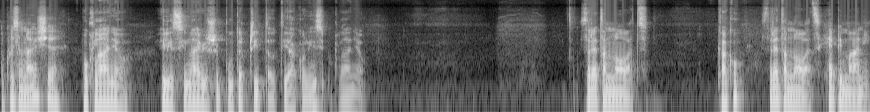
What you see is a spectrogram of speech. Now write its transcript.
A koji sam najviše? Poklanjao. Ili si najviše puta čitao ti ako nisi poklanjao. Sretan novac. Kako? Sretan novac. Happy money.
